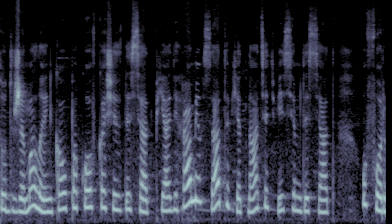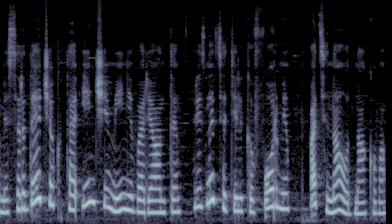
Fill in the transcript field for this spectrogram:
Тут вже маленька упаковка 65 грамів за 19,80 у формі сердечок та інші міні-варіанти. Різниця тільки в формі, а ціна однакова.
